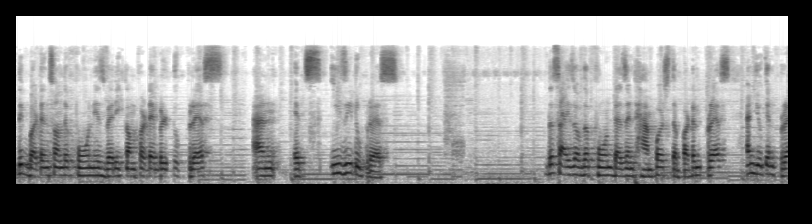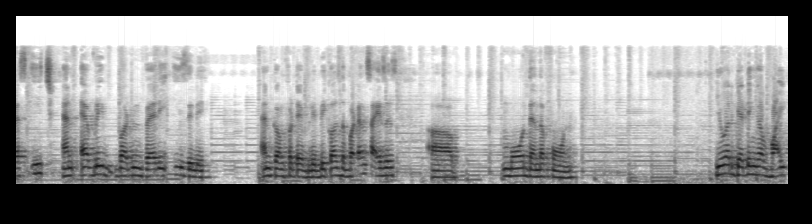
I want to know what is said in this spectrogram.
The buttons on the phone is very comfortable to press and it's easy to press. The size of the phone doesn't hampers the button press and you can press each and every button very easily and comfortably because the button size is uh, more than the phone you are getting a white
